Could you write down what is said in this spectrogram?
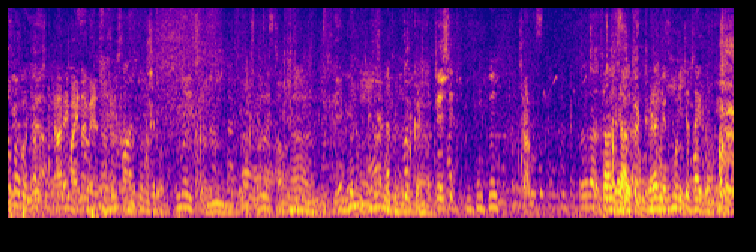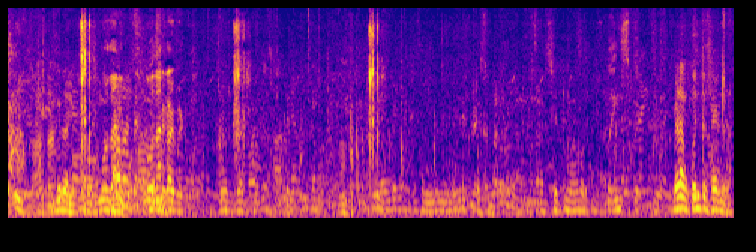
మీరు కొంచెం సైడ్ మేడం కొంచెం సైడ్ మేడం.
